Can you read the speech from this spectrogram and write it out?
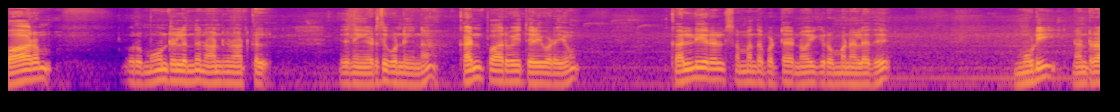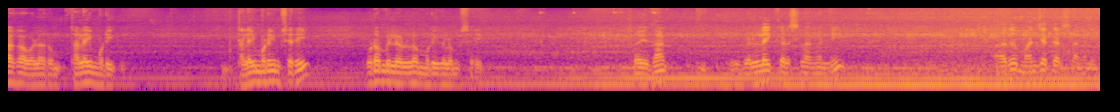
வாரம் ஒரு மூன்றிலிருந்து நான்கு நாட்கள் இதை நீங்கள் எடுத்துக்கொண்டிங்கன்னா கண் பார்வை தெளிவடையும். கல்லீரல் சம்பந்தப்பட்ட நோய்க்கு ரொம்ப நல்லது. முடி நன்றாக வளரும். தலைமுடி. தலைமுடியும் சரி உடம்பில் உள்ள முடிகளும் சரி. ஸோ இதுதான் வெள்ளை கரிசலாங்கண்ணி. அது மஞ்சள் கரிசலாங்கண்ணி.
